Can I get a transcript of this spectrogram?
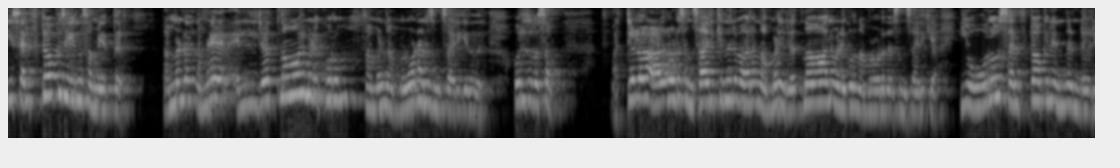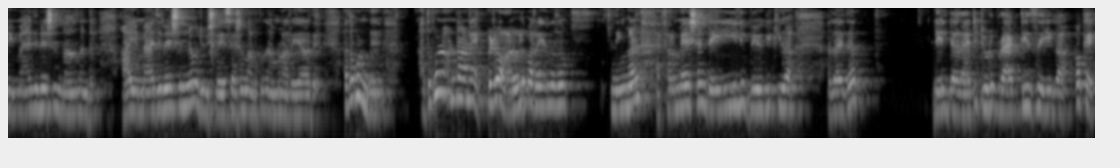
ഈ സെൽഫ് ടോക്ക് ചെയ്യുന്ന സമയത്ത് നമ്മൾ നമ്മുടെ ഇരുപത്തിനാല് മണിക്കൂറും നമ്മൾ നമ്മളോടാണ് സംസാരിക്കുന്നത്. ഒരു ദിവസം മറ്റുള്ള ആളുകളോട് സംസാരിക്കുന്നതിന് പകരം നമ്മൾ ഇരുപത്തിനാല് മണിക്കൂർ നമ്മളോട് സംസാരിക്കുക. ഈ ഓരോ സെൽഫ് ടോക്കിന് എന്തുണ്ട്? ഒരു ഇമാജിനേഷൻ ഉണ്ടാകുന്നുണ്ട്. ആ ഇമാജിനേഷനിൽ ഒരു വിഷ്വലൈസേഷൻ നടക്കുന്നത് നമ്മൾ അറിയാതെ. അതുകൊണ്ട് അതുകൊണ്ടാണ് എപ്പോഴും ആളുകൾ പറയുന്നത് നിങ്ങൾ അഫർമേഷൻ ഡെയിലി ഉപയോഗിക്കുക. അതായത് ഡെയിലി ഗ്രാറ്റിറ്റ്യൂഡ് പ്രാക്ടീസ് ചെയ്യുക. ഓക്കെ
